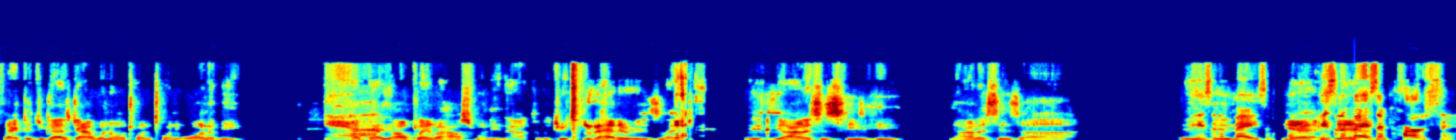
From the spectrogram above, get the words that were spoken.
fact that you guys got one on twenty twenty one, I mean, yeah, y'all playing with house money now. So the truth of the matter is, like, Giannis is he he Giannis is uh he's an amazing yeah he's an yeah. amazing person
